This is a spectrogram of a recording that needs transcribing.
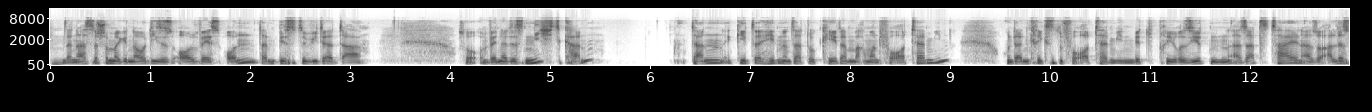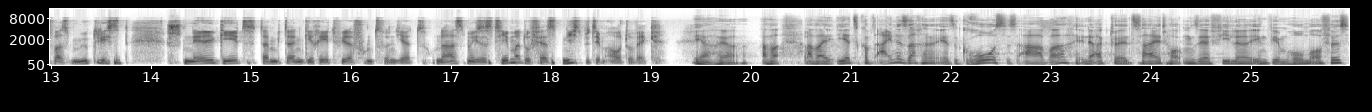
Und dann hast du schon mal genau dieses Always On, dann bist du wieder da. So, und wenn er das nicht kann, dann geht er hin und sagt, okay, dann machen wir einen Vororttermin und dann kriegst du einen Vororttermin mit priorisierten Ersatzteilen, also alles, was möglichst schnell geht, damit dein Gerät wieder funktioniert. Und da hast du nämlich das Thema, du fährst nicht mit dem Auto weg. Ja, ja. Aber, aber jetzt kommt eine Sache, also großes Aber. In der aktuellen Zeit hocken sehr viele irgendwie im Homeoffice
